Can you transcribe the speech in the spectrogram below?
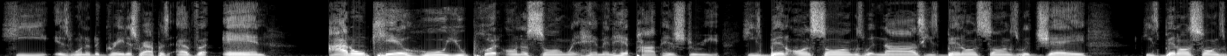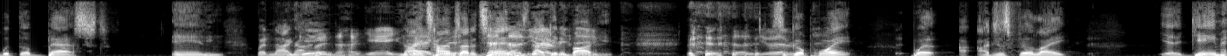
he is one of the greatest rappers ever. And I don't care who you put on a song with him in hip hop history. He's been on songs with Nas, he's been on songs with Jay, he's been on songs with the best. And but not Not- game. But not game. nine times out of ten, he's you not getting bodied. Tells you It's a good point, but I, I just feel like, yeah, game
